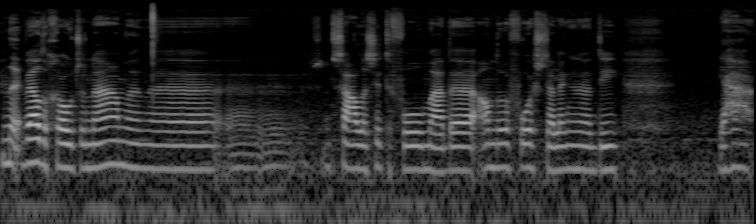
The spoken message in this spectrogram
Nee. Wel de grote namen, eh, de zalen zitten vol, maar de andere voorstellingen die ja,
